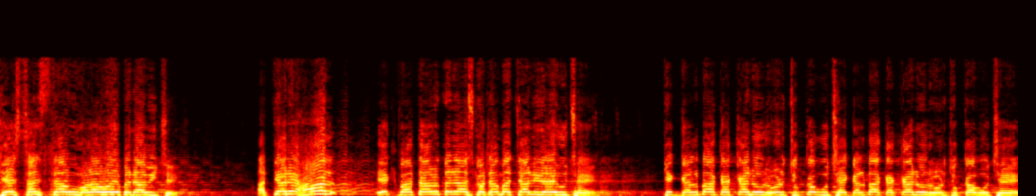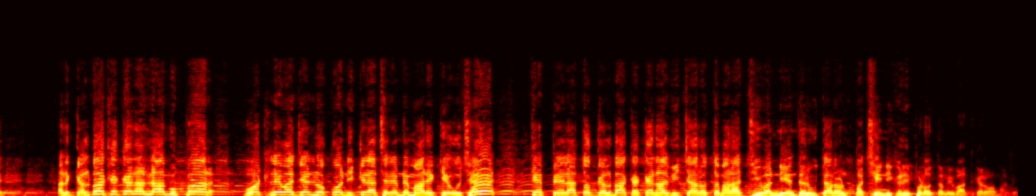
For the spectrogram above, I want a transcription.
જે સંસ્થાઓ વડાઓએ બનાવી છે, અત્યારે હાલ એક વાતાવરણ બનાસકાંઠામાં ચાલી રહ્યું છે કે ગલબા કાકાનું ઋણ ચૂકવવું છે, ગલબા કાકાનું ઋણ ચૂકવવું છે. અને ગલબા કાકાના નામ ઉપર વોટ લેવા જે લોકો નીકળ્યા છે એમને મારે કેવું છે કે પહેલા તો ગલબા કાકાના વિચારો તમારા જીવનની અંદર ઉતારો પછી નીકળી પડો તમે વાત કરવા માટે.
